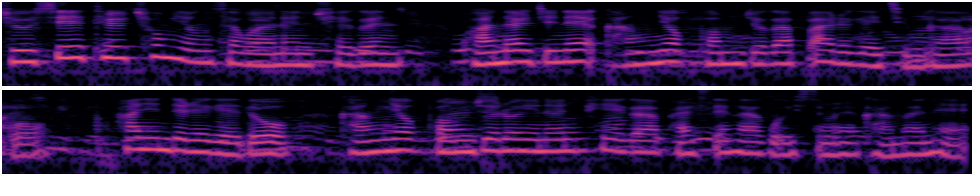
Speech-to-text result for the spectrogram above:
주 세틀 총영사관은 최근 관할진의 강력 범죄가 빠르게 증가하고 한인들에게도 강력 범죄로 인한 피해가 발생하고 있음을 감안해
